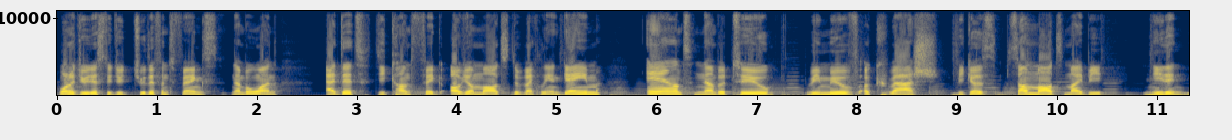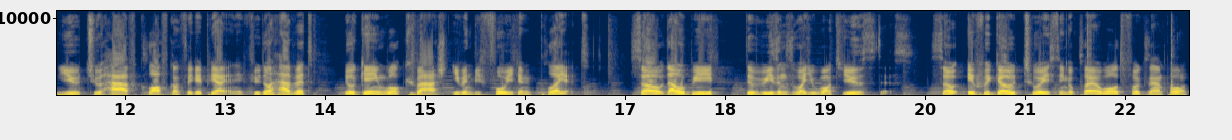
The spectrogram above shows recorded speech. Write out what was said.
want to do this to do two different things. Number one, edit the config of your mods directly in game. And number two, remove a crash because some mods might be needing you to have cloth config API and if you don't have it, your game will crash even before you can play it. So that would be the reasons why you want to use this. So if we go to a single player world for example,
